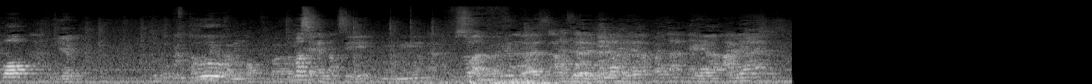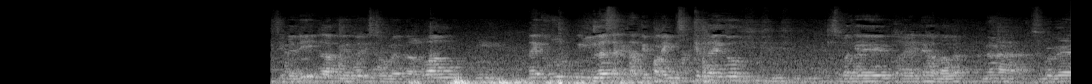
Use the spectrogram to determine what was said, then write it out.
pop. Iya. Itu, itu, masih enak sih. Hmm. Ada juga album ini namanya apa? Kayak aneh. Jadi lagu itu instrumental doang. Hmm. Nah itu tuh gila sakit hati paling sakit lah itu sebagai penyanyi banget. Nah, sebagai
